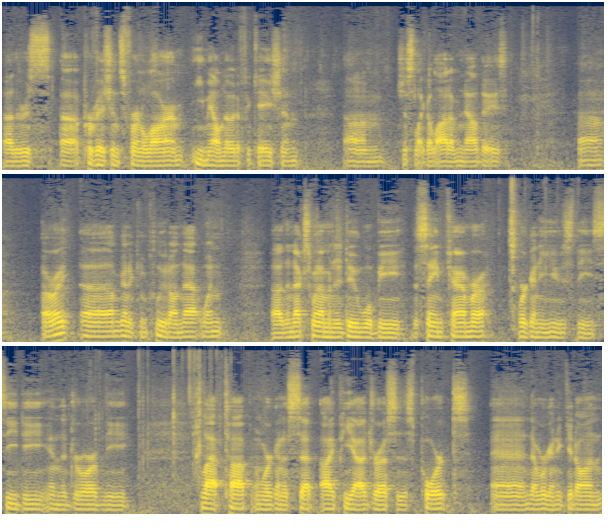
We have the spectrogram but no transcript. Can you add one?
Uh, there's uh, provisions for an alarm, email notification, um, just like a lot of them nowadays. Uh, all right, uh, I'm going to conclude on that one. Uh, the next one I'm going to do will be the same camera. We're going to use the CD in the drawer of the laptop, and we're going to set IP addresses, ports, and then we're going to get on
